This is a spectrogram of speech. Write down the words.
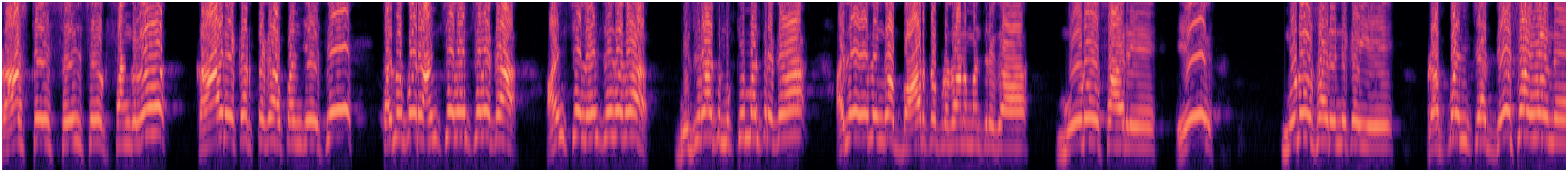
రాష్ట్రీయ స్వయం సేవక సంఘ్లో కార్యకర్తగా పనిచేసి తదుపరి అంచెలంచెలుగా అంచెలంచెలుగా గుజరాత్ ముఖ్యమంత్రిగా అదేవిధంగా భారత ప్రధానమంత్రిగా మూడోసారి ఏ మూడోసారి ఎన్నికయ్యి ప్రపంచ దేశాల్లోనే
